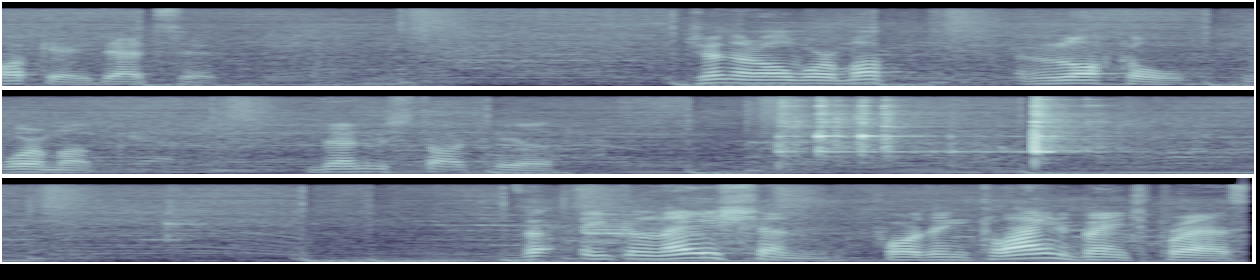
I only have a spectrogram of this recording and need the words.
Okay, that's it. General warm-up and local warm-up. Then we start here. The inclination for the inclined bench press,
